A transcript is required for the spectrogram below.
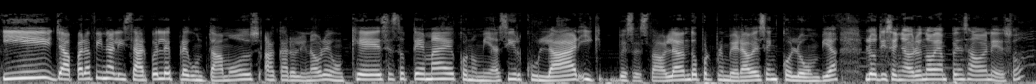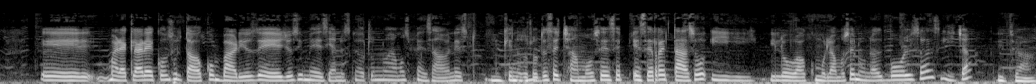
Y ya para finalizar, pues le preguntamos a Carolina Obregón qué es este tema de economía circular y pues está hablando por primera vez en Colombia. Los diseñadores no habían pensado en eso. Eh, María Clara, he consultado con varios de ellos y me decían, es que nosotros no habíamos pensado en esto, que nosotros desechamos ese, ese retazo y, y lo acumulamos en unas bolsas y ya. Y ya,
